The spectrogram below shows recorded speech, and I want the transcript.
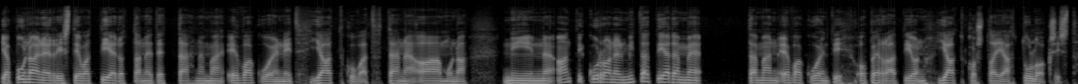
ja Punainen Risti ovat tiedottaneet, että nämä evakuoinnit jatkuvat tänä aamuna. Niin Antti Kuronen, mitä tiedämme tämän evakuointioperaation jatkosta ja tuloksista?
